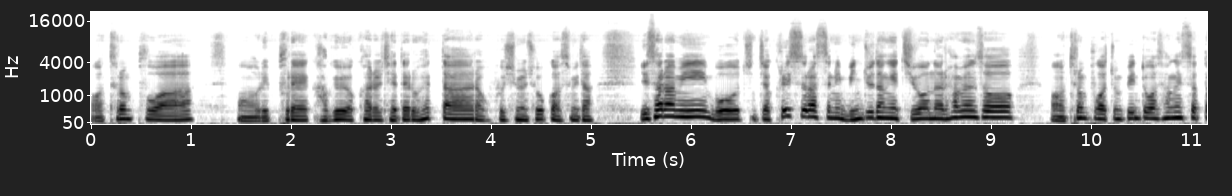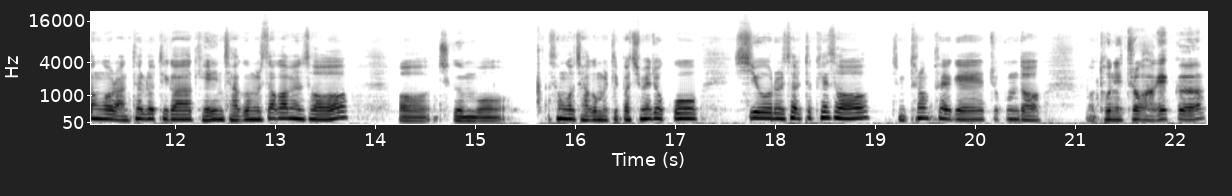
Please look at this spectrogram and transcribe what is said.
어, 트럼프와 어, 리플의 가교 역할을 제대로 했다라고 보시면 좋을 것 같습니다. 이 사람이 뭐 진짜 크리스라스니 민주당에 지원을 하면서 어, 트럼프가 좀 삔또가 상했었던 걸 안텔로티가 개인 자금을 써가면서 어, 지금 뭐 선거 자금을 뒷받침해줬고 CEO를 설득해서 지금 트럼프에게 조금 더 어, 돈이 들어가게끔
